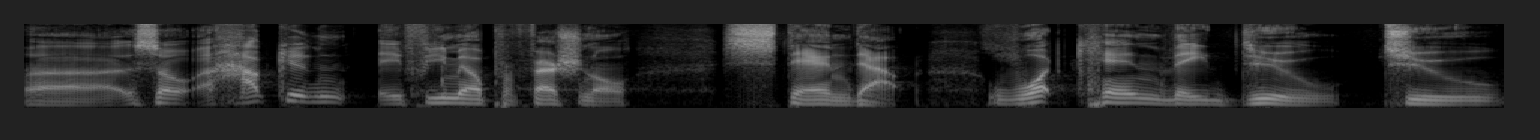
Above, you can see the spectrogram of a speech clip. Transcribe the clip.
Uh, so, how can a female professional stand out? What can they do to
